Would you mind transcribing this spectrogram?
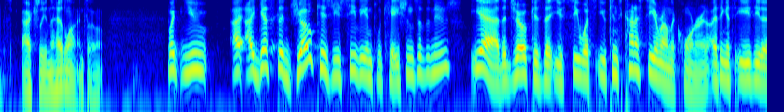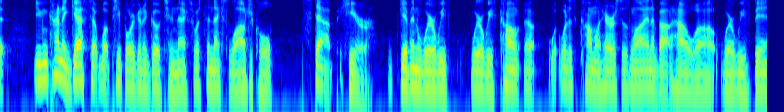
it's actually in the headlines. I don't, but you, I, I guess the joke is you see the implications of the news. Yeah, the joke is that you see what's you can kind of see around the corner. And I think it's easy to you can kind of guess at what people are going to go to next. What's the next logical step here, given where we've where we've come? Uh, what is Kamala Harris's line about how uh, where we've been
